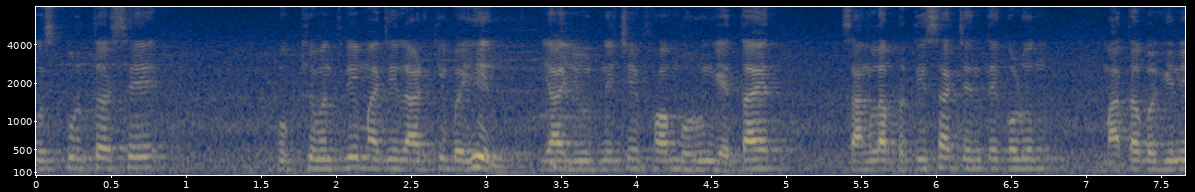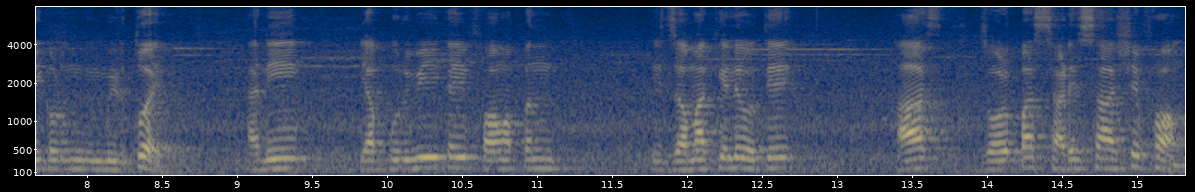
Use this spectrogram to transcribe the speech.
उत्स्फूर्त असे मुख्यमंत्री माझी लाडकी बहीण या योजनेचे फॉर्म भरून घेत आहेत. चांगला प्रतिसाद जनतेकडून माता भगिनीकडून मिळतो आहे आणि यापूर्वी काही फॉर्म आपण जमा केले होते. आज जवळपास साडेसहाशे फॉर्म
